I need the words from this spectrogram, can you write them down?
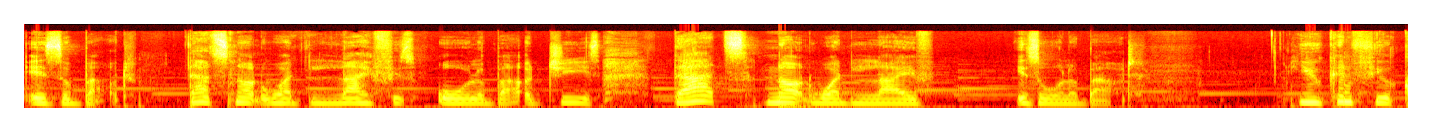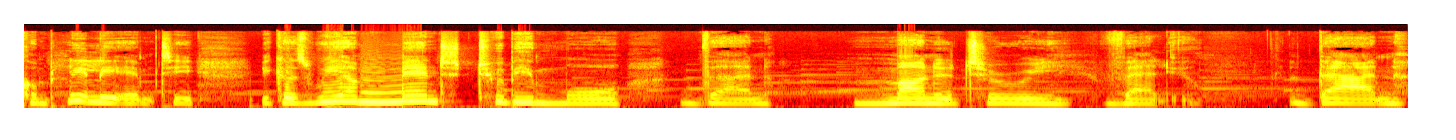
is about. That's not what life is all about. Jeez, that's not what life is all about. You can feel completely empty because we are meant to be more than monetary value, than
